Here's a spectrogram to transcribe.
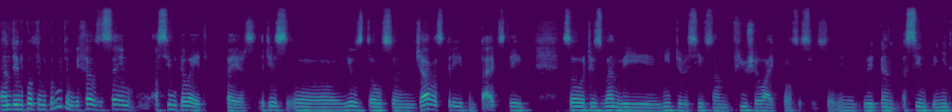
And in Kotlin coroutine, we have the same async await pairs. It is uh, used also in JavaScript and TypeScript. So it is when we need to receive some future-like processes. So we, we can async, we need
